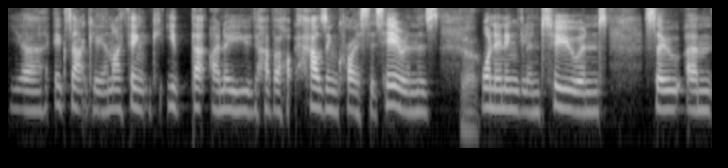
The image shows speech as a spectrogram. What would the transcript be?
Yeah, exactly. And I think you, that I know you have a housing crisis here, and there's Yeah. one in England too. And so um,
